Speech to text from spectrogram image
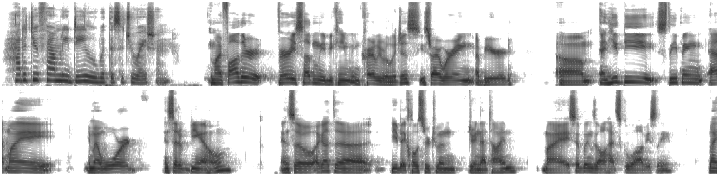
How did your family deal with the situation? My father very suddenly became incredibly religious. He started wearing a beard. Um, and he'd be sleeping at my in my ward instead of being at home. And so I got to be a bit closer to him during that time. My siblings all had school, obviously. My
